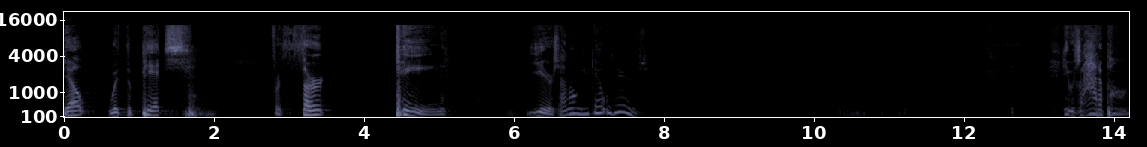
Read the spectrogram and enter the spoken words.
dealt with the pits for 13 years? How long you dealt with yours? He was lied upon.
